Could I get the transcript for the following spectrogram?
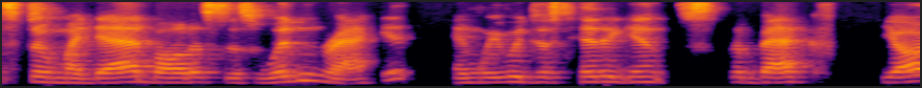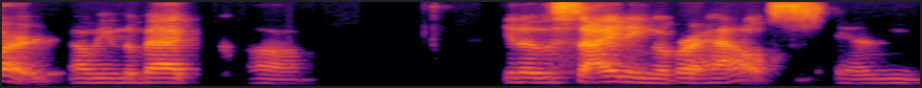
so my dad bought us this wooden racket, and we would just hit against the backyard. I mean, the back, um, you know, the siding of our house. And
